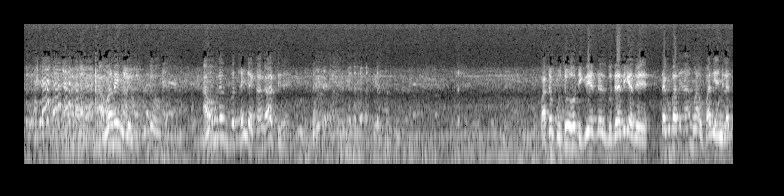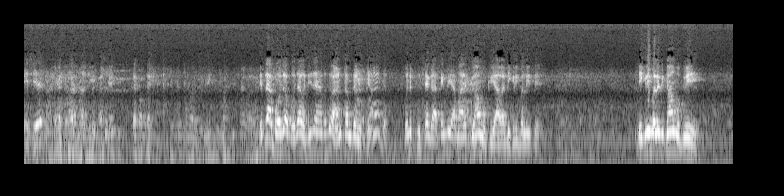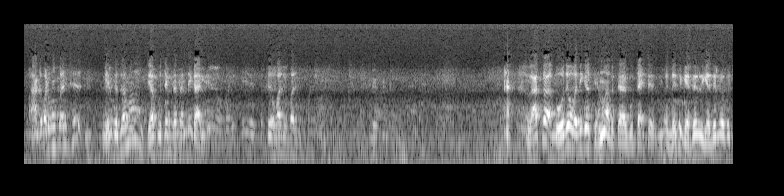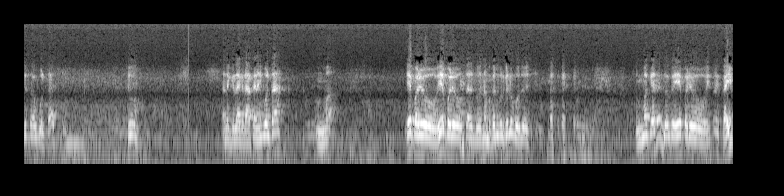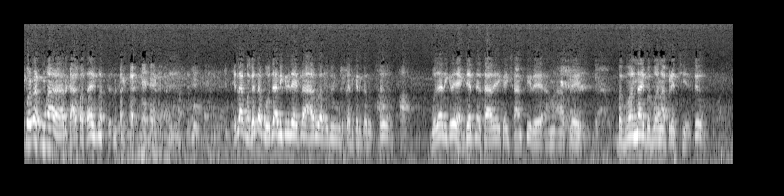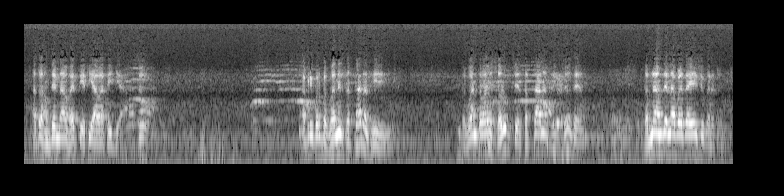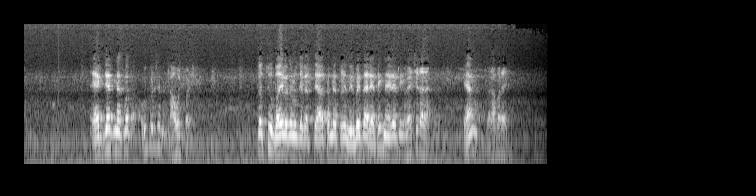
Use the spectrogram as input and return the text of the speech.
આમાં નહીં મૂકેલું આમાં મૂકે થઈ જાય કંગાળ થઈ જાય. પાછો પૂછું ડિગ્રી એટલે ગુજરાતી કે છે? ત્યાં ઉપાધિ હા ઉપાધિ અહીં મિલાતી છીએ. એટલે બોજા બોધા વધી જાય બધું આણ સમજણ કે કોઈને પૂછે ગાતે ભાઈ અમારે ક્યાં મૂકવી? આવે ડિગ્રી ભલી છે. ડિગ્રી મળી ક્યાં મૂકવી? આ કબાટ મૂકવાની છે. વેલ ગજવામાં ત્યાં પૂછે તરત દેખાડી વાત તો બોધો વધી ગયો તેનું આ બચારા ગોચાય છે. નહીં તો ગેજેટ ગેજેટ પછી તો બોલતા જ શું? અને કેટલાક રાતે નહીં બોલતા? ઊંઘમાં. એ પડ્યો એ પડ્યો. તારે મગજ પર કેટલો બોધો છે? ઊંઘમાં કે છે ને લોકો એ પડ્યો કઈ પડવા એટલા મગજના બોધા નીકળી જાય, એટલા સારું આ બધું કરી. કરી? બોધા નીકળે એક્ઝેક્ટનેસ આવે, કઈ શાંતિ રહે આપણે ભગવાન ના ભગવાન આપણે જ છીએ. શું આ તો સમજણ ના હોય, તેથી આવા થઈ ગયા. શું આપણી પર ભગવાનની સત્તા નથી. ભગવાન તમારું સ્વરૂપ છે, સત્તા નથી. શું છે? તમને સમજણ ના પડે તો એ શું કરે છે? એક્ઝેક્ટનેસમાં તો આવવું પડશે ને? આવું જ પડે કચ્છું ભય વગરનું જગત છે? હવે તમને થોડી નિર્ભયતા રહેતી કે નહીં રહેતી? રહે છે દાદા. એમ? બરાબર છે.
